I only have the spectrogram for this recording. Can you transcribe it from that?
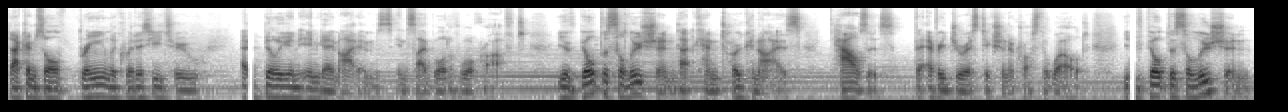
that can solve bringing liquidity to billion in-game items inside World of Warcraft. You've built the solution that can tokenize houses for every jurisdiction across the world. You've built the solution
